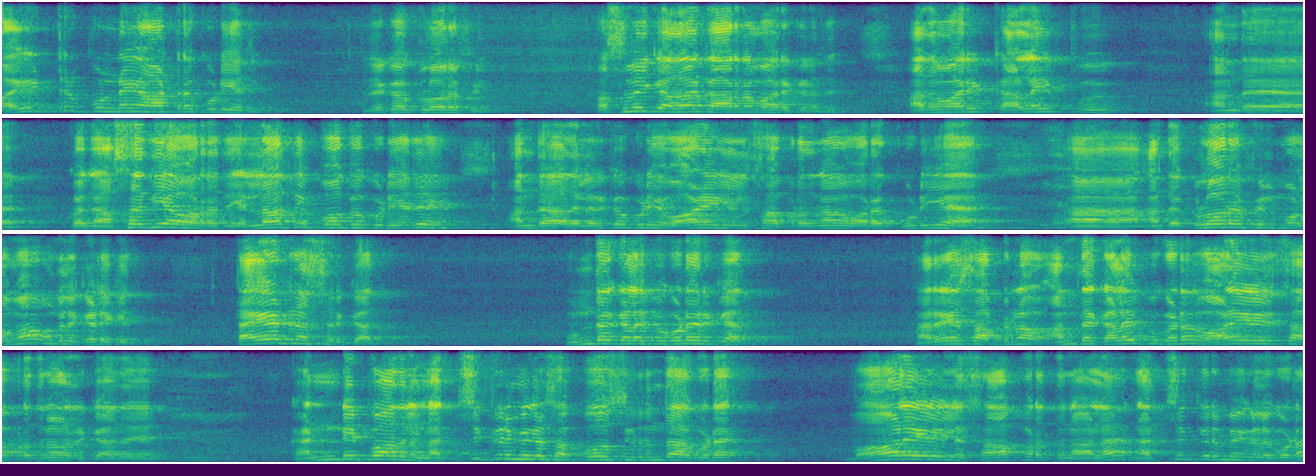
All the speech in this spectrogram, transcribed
வயிற்று புண்ணை ஆற்றக்கூடியது. இருக்க குளோரோஃபில். பசுமைக்கு அதான் காரணமாக இருக்கிறது. அது மாதிரி களைப்பு அந்த கொஞ்சம் அசதியாக வர்றது எல்லாத்தையும் போக்கக்கூடியது அந்த அதில் இருக்கக்கூடிய வாழை இலையில் சாப்பிட்றதுனால வரக்கூடிய அந்த குளோரோஃபில் மூலமாக உங்களுக்கு கிடைக்குது. டயர்ட்னஸ் இருக்காது. உண்ட களைப்பு கூட இருக்காது. நிறைய சாப்பிட்டோன்னா அந்த களைப்பு கூட வாழை இலையில் சாப்பிட்றதுனால இருக்காது. கண்டிப்பாக அதில் நச்சுக்கிருமிகள் சப்போஸ் இருந்தால் கூட வாழை இலையில் சாப்பிட்றதுனால நச்சுக்கிருமிகளை கூட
